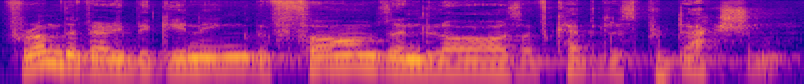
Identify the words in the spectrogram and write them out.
From the very beginning, the forms and laws of capitalist production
